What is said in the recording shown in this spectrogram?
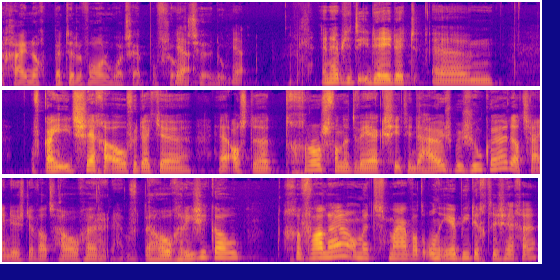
ga je nog per telefoon, WhatsApp of zoiets doen. Ja. En heb je het idee dat, ehm, of kan je iets zeggen over dat je, hè, als de, het gros van het werk zit in de huisbezoeken, dat zijn dus de wat hoger, of de hoge risicogevallen, om het maar wat oneerbiedig te zeggen,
